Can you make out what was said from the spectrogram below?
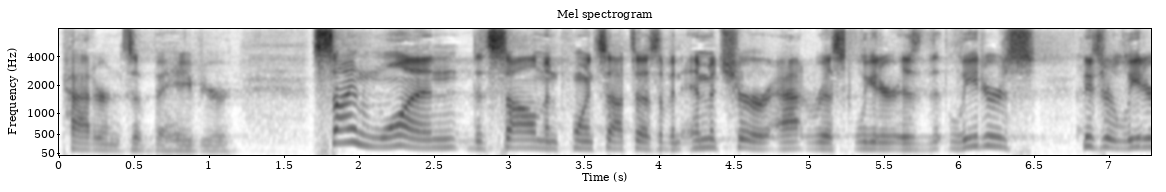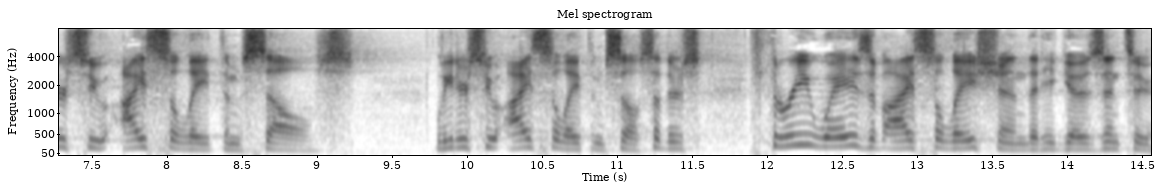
patterns of behavior. Sign one that Solomon points out to us of an immature or at risk leader is that leaders, these are leaders who isolate themselves. Leaders who isolate themselves. So there's three ways of isolation that he goes into.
